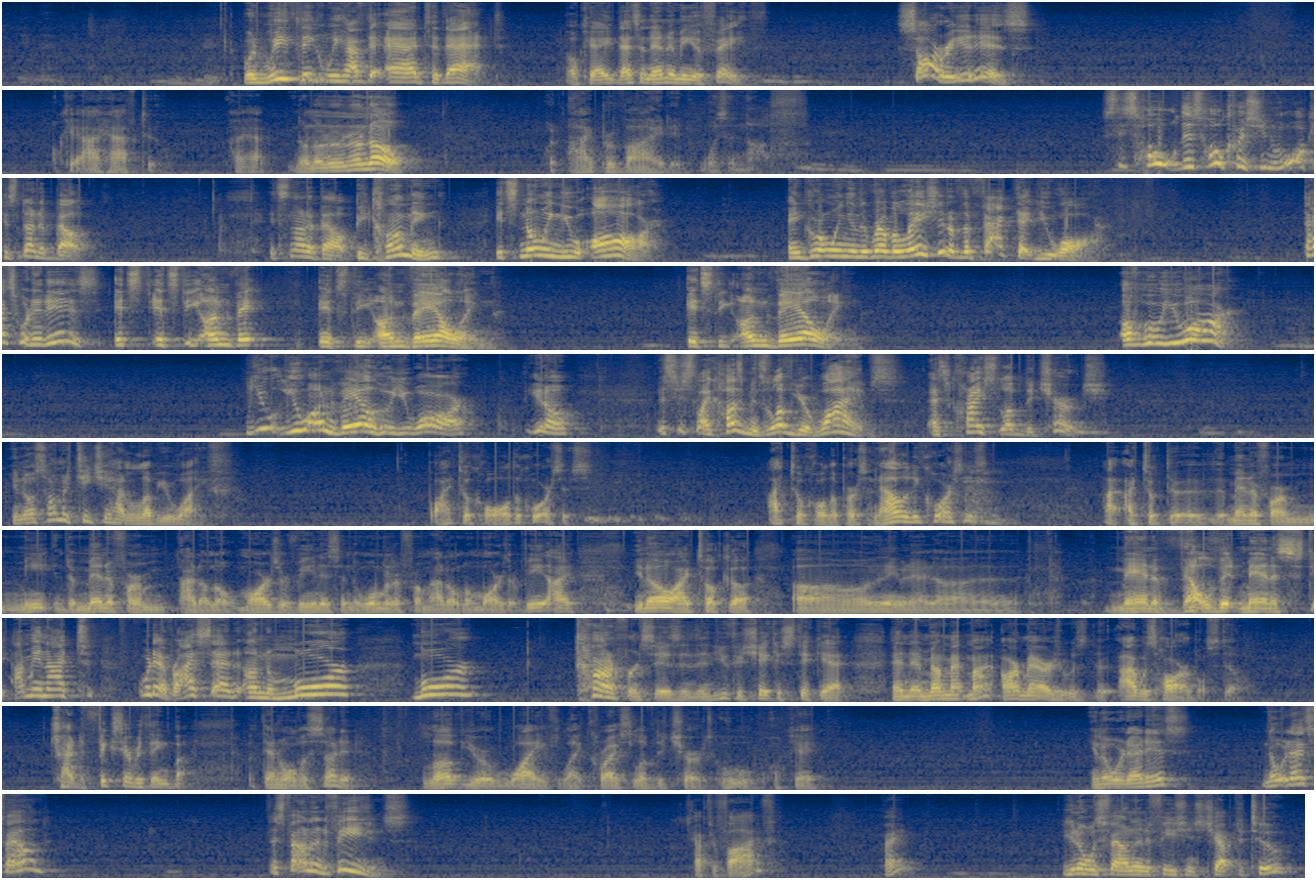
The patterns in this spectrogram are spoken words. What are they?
When we think we have to add to that, okay, that's an enemy of faith. Sorry, it is. Okay, I have to. I have. No, no, no, no, no. What I provided was enough. This whole, this whole Christian walk is not about, it's not about becoming, it's knowing you are and growing in the revelation of the fact that you are. That's what it is. It's, it's, the, unva- it's the unveiling. It's the unveiling of who you are. You, you unveil who you are, you know, it's just like husbands, love your wives as Christ loved the church. You know, so I'm going to teach you how to love your wife. Well, I took all the courses. I took all the personality courses. I, I took the, the men are from me, the men are from, I don't know, Mars or Venus, and the women are from, I don't know, Mars or Venus. I, you know, I took, a uh, name of that? Uh, man of velvet, man of steel. I mean, I, t- whatever. I sat on the more, more conferences and then you could shake a stick at. And then my, my, our marriage was, I was horrible still. Tried to fix everything, but, but then all of a sudden, love your wife like Christ loved the church. Ooh, okay. You know where that is? You know where that's found? That's found in Ephesians chapter 5, right? You know what's found in Ephesians chapter 2?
